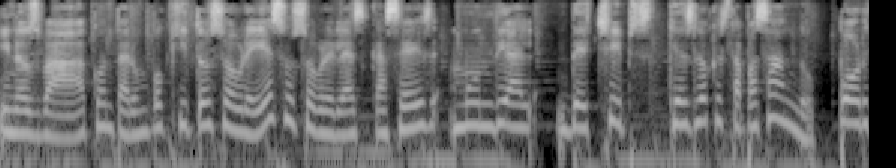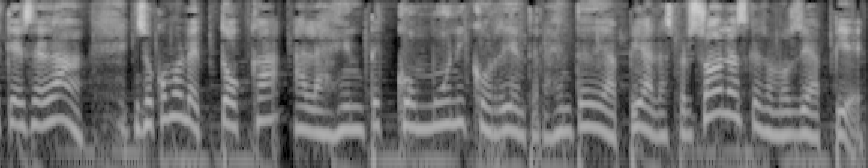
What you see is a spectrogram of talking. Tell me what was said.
y nos va a contar un poquito sobre eso, sobre la escasez mundial de chips. ¿Qué es lo que está pasando? ¿Por qué se da? Eso como le toca a la gente común y corriente, a la gente de a pie, a las personas que somos de a pie.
